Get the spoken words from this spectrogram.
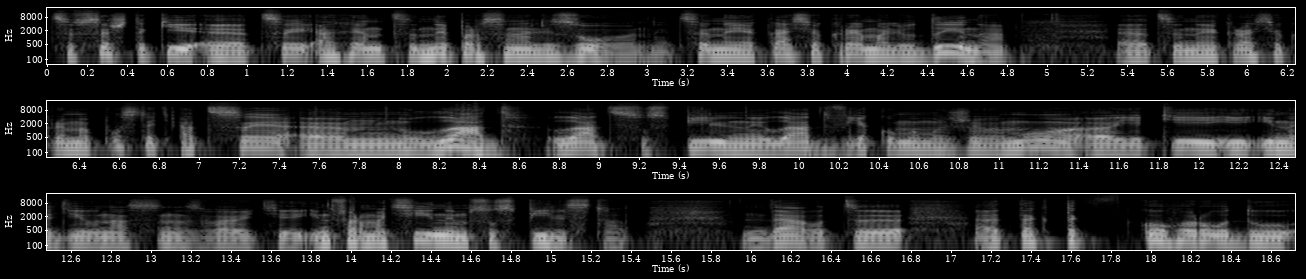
це все ж таки цей агент не персоналізований, це не якась окрема людина. Це не якраз окрема постать, а це ну, лад, лад, суспільний лад, в якому ми живемо, який іноді у нас називають інформаційним суспільством. Да, от е, так, так. Такого роду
